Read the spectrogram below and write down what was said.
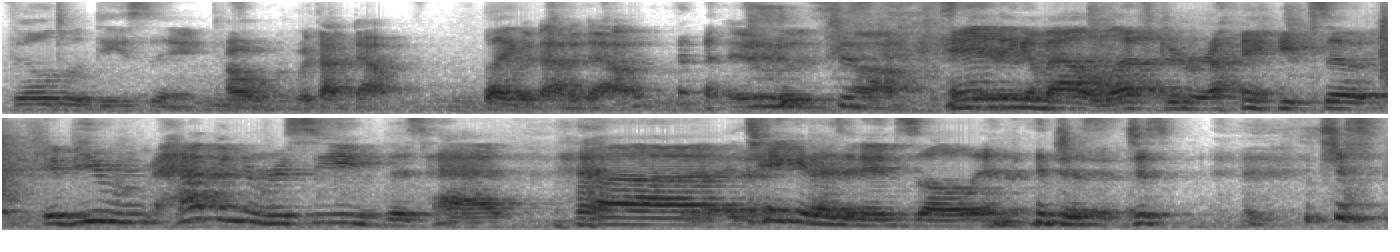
filled with these things. Oh, without doubt. Like without a doubt. It was just oh, handing them out left and right. So if you happen to receive this hat, uh, take it as an insult and just just just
